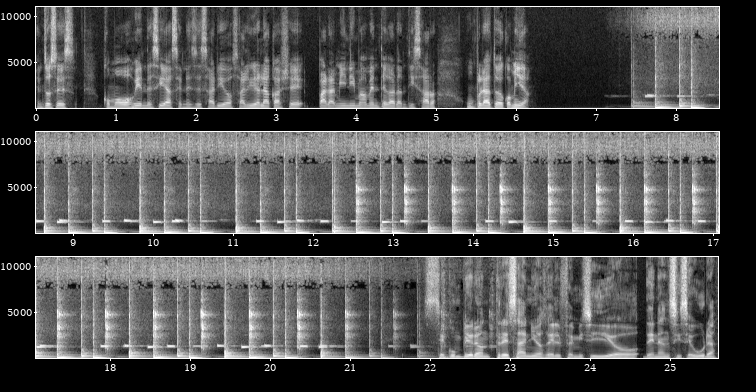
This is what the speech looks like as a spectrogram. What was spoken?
Entonces, como vos bien decías, es necesario salir a la calle para mínimamente garantizar un plato de comida. Se cumplieron tres años del femicidio de Nancy Segura.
